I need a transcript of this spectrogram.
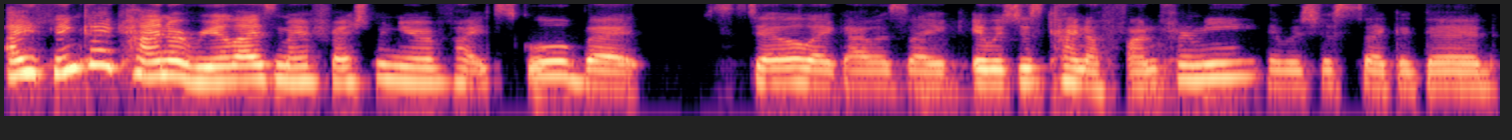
I think I kind of realized my freshman year of high school, but still, like, I was like, it was just kind of fun for me. It was just like a good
